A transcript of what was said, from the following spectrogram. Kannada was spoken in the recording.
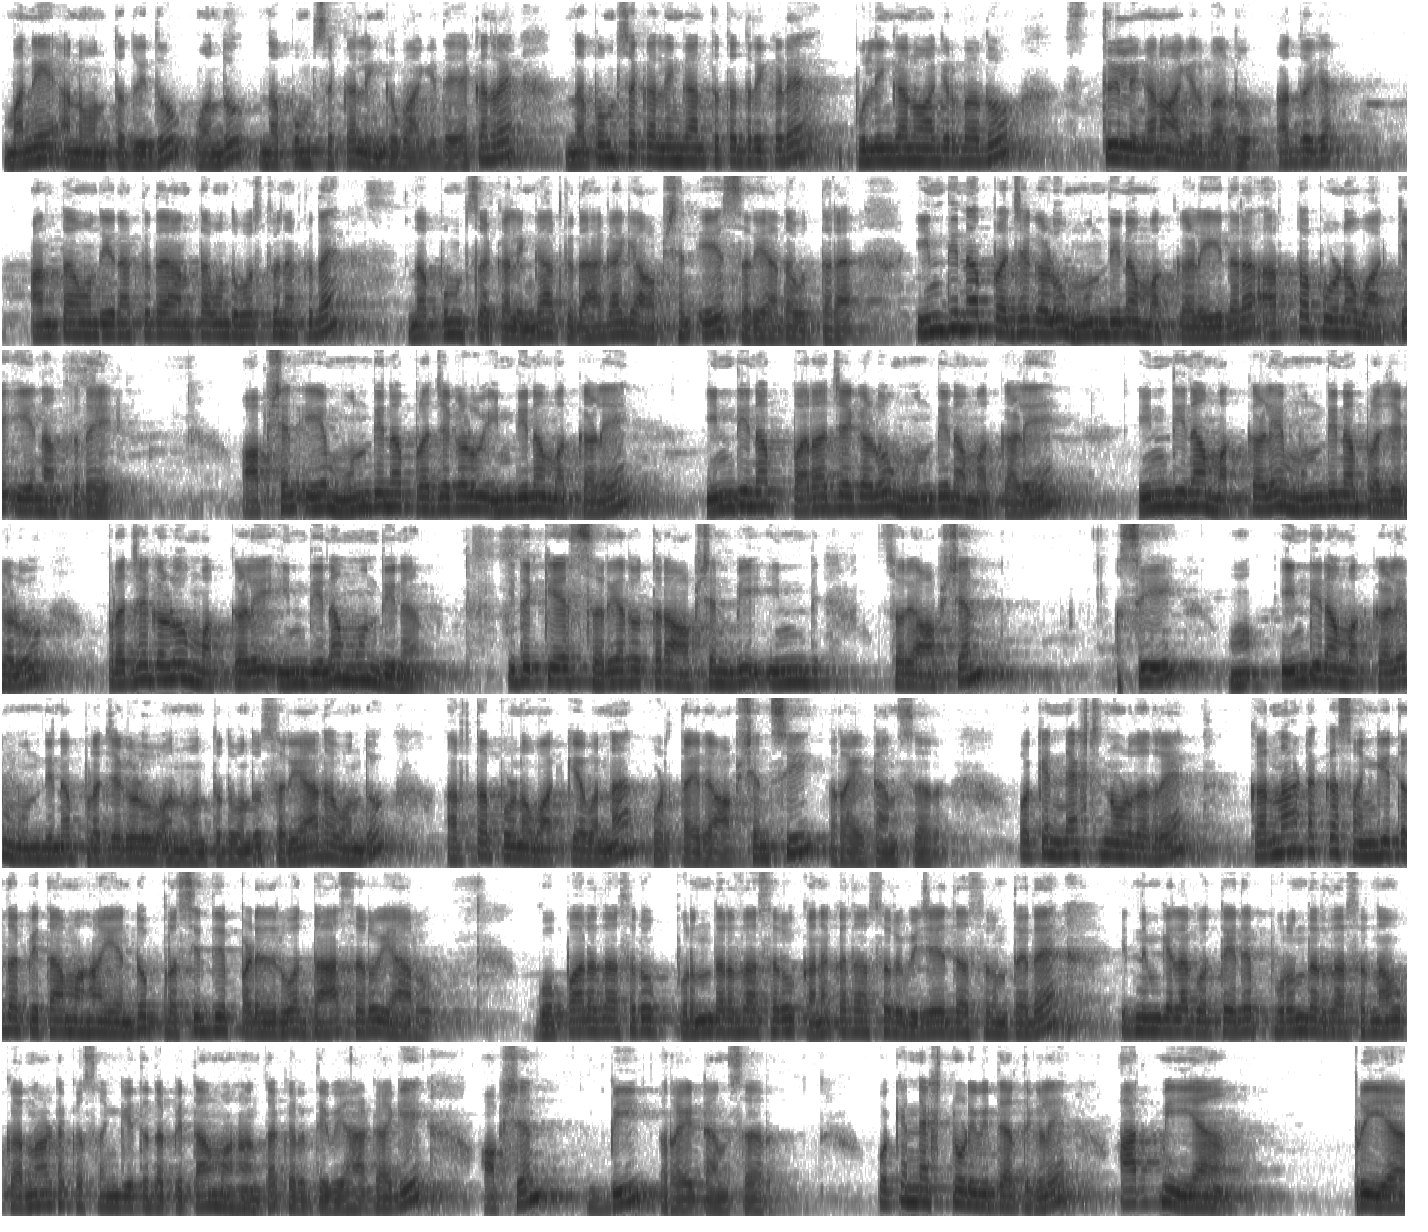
ಮನೆ ಅನ್ನುವಂಥದ್ದು ಇದು ಒಂದು ನಪುಂಸಕ ಲಿಂಗವಾಗಿದೆ. ಯಾಕಂದರೆ ನಪುಂಸಕ ಲಿಂಗ ಅಂತಂದ್ರೆ ಈ ಕಡೆ ಪುಲ್ಲಿಂಗನೂ ಆಗಿರ್ಬೋದು, ಸ್ತ್ರೀಲಿಂಗನೂ ಆಗಿರ್ಬೋದು. ಅದಕ್ಕೆ ಅಂಥ ಒಂದು ಏನಾಗ್ತದೆ ಅಂಥ ಒಂದು ವಸ್ತು ಏನಾಗ್ತದೆ? ನಪುಂಸಕ ಲಿಂಗ ಆಗ್ತದೆ. ಹಾಗಾಗಿ ಆಪ್ಷನ್ ಎ ಸರಿಯಾದ ಉತ್ತರ. ಇಂದಿನ ಪ್ರಜೆಗಳು ಮುಂದಿನ ಮಕ್ಕಳೇ. ಇದರ ಅರ್ಥಪೂರ್ಣ ವಾಕ್ಯ ಏನಾಗ್ತದೆ? ಆಪ್ಷನ್ ಎ ಮುಂದಿನ ಪ್ರಜೆಗಳು ಇಂದಿನ ಮಕ್ಕಳೇ. ಇಂದಿನ ಪರಜೆಗಳು ಮುಂದಿನ ಮಕ್ಕಳೇ. ಇಂದಿನ ಮಕ್ಕಳೇ ಮುಂದಿನ ಪ್ರಜೆಗಳು. ಪ್ರಜೆಗಳು ಮಕ್ಕಳೇ ಇಂದಿನ ಮುಂದಿನ. ಇದಕ್ಕೆ ಸರಿಯಾದ ಉತ್ತರ ಆಪ್ಷನ್ ಬಿ ಇಂದ್ ಸಾರಿ ಆಪ್ಷನ್ ಸಿ ಇಂದಿನ ಮಕ್ಕಳೇ ಮುಂದಿನ ಪ್ರಜೆಗಳು ಅನ್ನುವಂಥದ್ದು ಒಂದು ಸರಿಯಾದ ಒಂದು ಅರ್ಥಪೂರ್ಣ ವಾಕ್ಯವನ್ನು ಕೊಡ್ತಾ ಇದೆ. Option C right answer okay next ನೋಡೋದಾದರೆ, ಕರ್ನಾಟಕ ಸಂಗೀತದ ಪಿತಾಮಹ ಎಂದು ಪ್ರಸಿದ್ಧಿ ಪಡೆದಿರುವ ದಾಸರು ಯಾರು? ಗೋಪಾಲದಾಸರು, ಪುರಂದರದಾಸರು, ಕನಕದಾಸರು, ವಿಜಯದಾಸರು ಅಂತ ಇದೆ. ಇದು ನಿಮಗೆಲ್ಲ ಗೊತ್ತೇ ಇದೆ. ಪುರಂದರದಾಸರು ನಾವು ಕರ್ನಾಟಕ ಸಂಗೀತದ ಪಿತಾಮಹ ಅಂತ ಕರಿತೀವಿ. ಹಾಗಾಗಿ option B right answer okay next ನೋಡಿ ವಿದ್ಯಾರ್ಥಿಗಳೇ. ಆತ್ಮೀಯ, ಪ್ರಿಯ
